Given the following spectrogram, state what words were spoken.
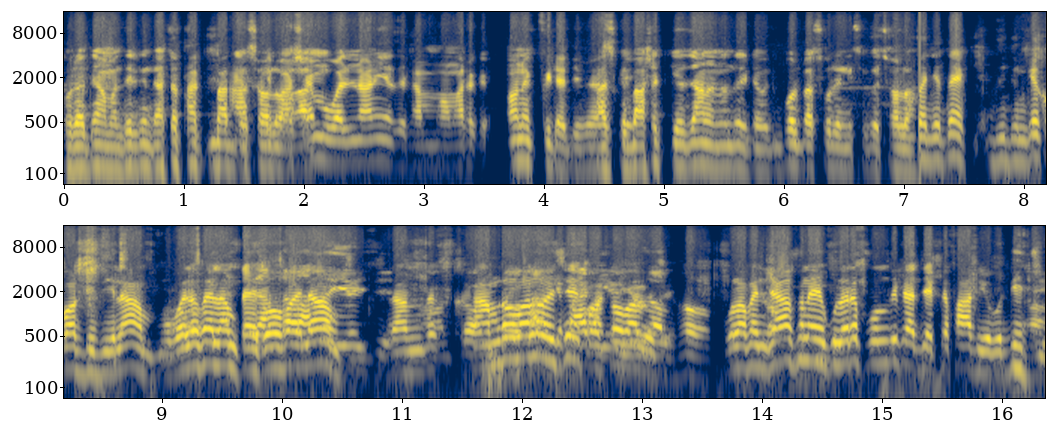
ওরা দিয়ে আমাদের কিন্তু আচ্ছা থাক বাদ দাও, চলো বাসায় মোবাইল না নিয়ে দিলাম আমার অনেক পিটা দিবে আজকে। বাসায় কেউ জানে না এটা বলবা চলে নিছি গো, চলো। দেখ দুজনকে কর দিয়ে দিলাম মোবাইলও পাইলাম টাইপও পাইলাম আমরাও ভালো হয়েছে কত ভালো হয়েছে। হ্যাঁ পোলা পাইন যা আছে না এগুলারে ফোন দিবি আজ একটা পা দিব দিচ্ছি।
